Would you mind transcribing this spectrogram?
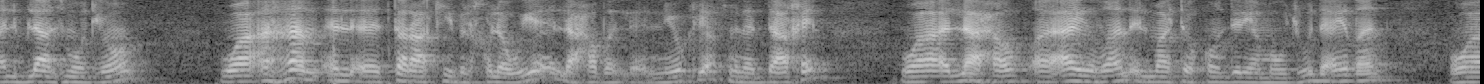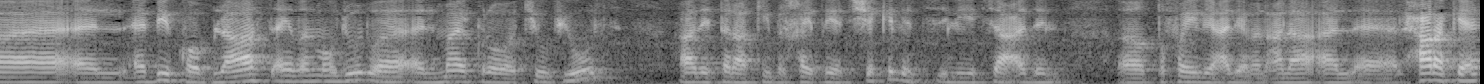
البلازموديوم وأهم التراكيب الخلوية لاحظ ال nucleus من الداخل ونلاحظ أيضا الميتوكوندريا موجودة أيضا وال apicoplast أيضا موجود وال microtubules هذه التراكيب الخيطية الشكل اللي تساعد الطفيلي على على الحركة.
